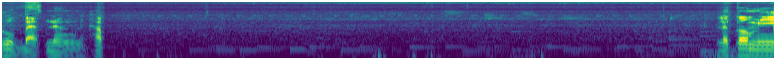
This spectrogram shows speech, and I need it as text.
รูปแบบหนึ่งนะครับแล้วก็มี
